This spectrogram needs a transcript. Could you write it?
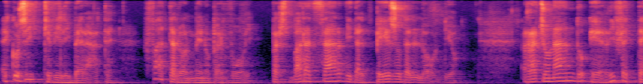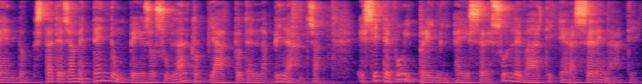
È così che vi liberate. Fatelo almeno per voi, per sbarazzarvi dal peso dell'odio. Ragionando e riflettendo state già mettendo un peso sull'altro piatto della bilancia e siete voi i primi a essere sollevati e rasserenati.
